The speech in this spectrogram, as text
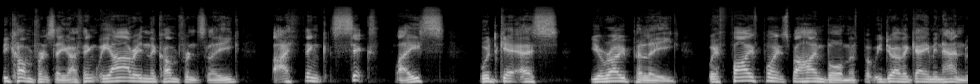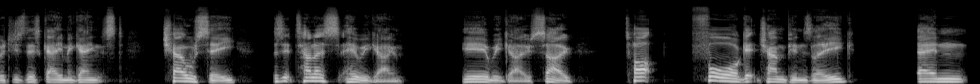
be Conference League. I think we are in the Conference League, but I think sixth place would get us Europa League. We're five points behind Bournemouth, but we do have a game in hand, which is this game against Chelsea. Does it tell us? Here we go. Here we go. So top four get Champions League, then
